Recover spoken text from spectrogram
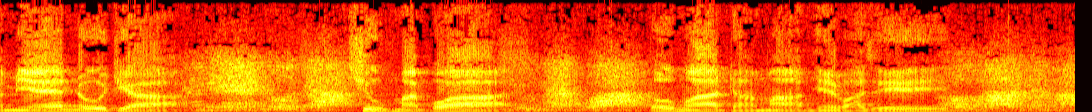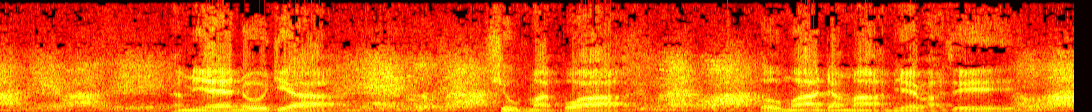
အမြဲနိုးကြအမြဲနိုးကြရှုမှတ်ပွားရှုမှတ်ပွားသုံးပါးဓမ္မမြဲပါစေသုံးပါးဓမ္မမြဲပါစေအမြဲနိုးကြအမြဲနိုးကြရှုမှတ်ပွားရှုမှတ်ပွားသုံးပါးဓမ္မမြဲပါစေသုံးပါး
